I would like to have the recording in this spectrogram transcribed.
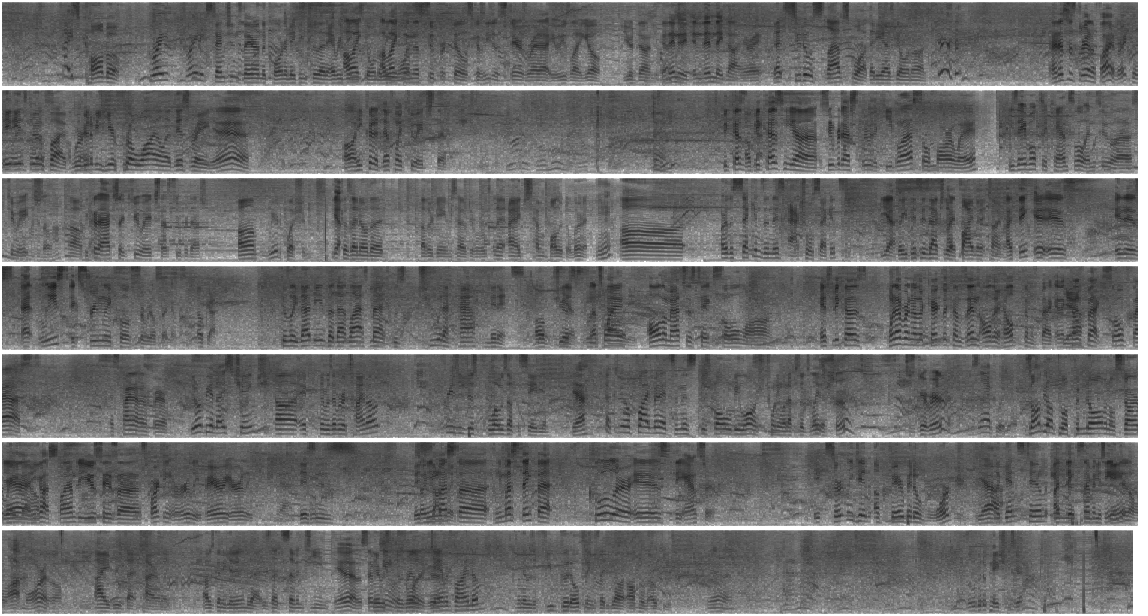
nice combo. Great, great extensions there in the corner, making sure that I everything's like going the way I like he when this super kills because he just stares right at you. He's like, "Yo, you're done," and then they, and then they die, right? That pseudo slab squat that he has going on. And this is three out of five, right? It is three out of five. We're going to be here for a while at this rate. Yeah. Oh, he could have definitely 2H there. Because Okay. because he uh, super dashed through the key blast so far away, he's able to cancel into uh, 2H. So Oh, he could have actually 2H that super dash. Um, weird question. Yeah. Because I know that other games have different rules, and I, I just haven't bothered to learn it. Mhm. Uh, are the seconds in this actual seconds? Yes. Like this is actually a I five-minute timer. I think it is. It is at least extremely close to real seconds. okay. Because like that means that that last match was two and a half minutes of just Yes, that's why all the matches take so long. It's because whenever another character comes in, all their health comes back, and it Yeah. comes back so fast. It's kind of unfair. You know what would be a nice change uh, if there was ever a timeout? Frieza just blows up the stadium. Yeah, Yeah, because you know, five minutes and this this ball will be launched 21 episodes later. sure. Just get rid of it. Exactly. Zombie off to a phenomenal start Yeah, right now. Yeah, he got slammed to use his uh, sparking early, very early. Yeah, this is. This so is he ugly. must uh, he must think that cooler is the answer. It certainly did a fair bit of work Yeah. against him. In I think the previous 17 game. did a lot more though. I agree with that entirely. I was going to get into that. Is that 17? Yeah, the There 17 was, was, there was a lot of good. damage behind him, and there was a few good openings that he got off of Oki. Yeah. A little bit of patience here.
